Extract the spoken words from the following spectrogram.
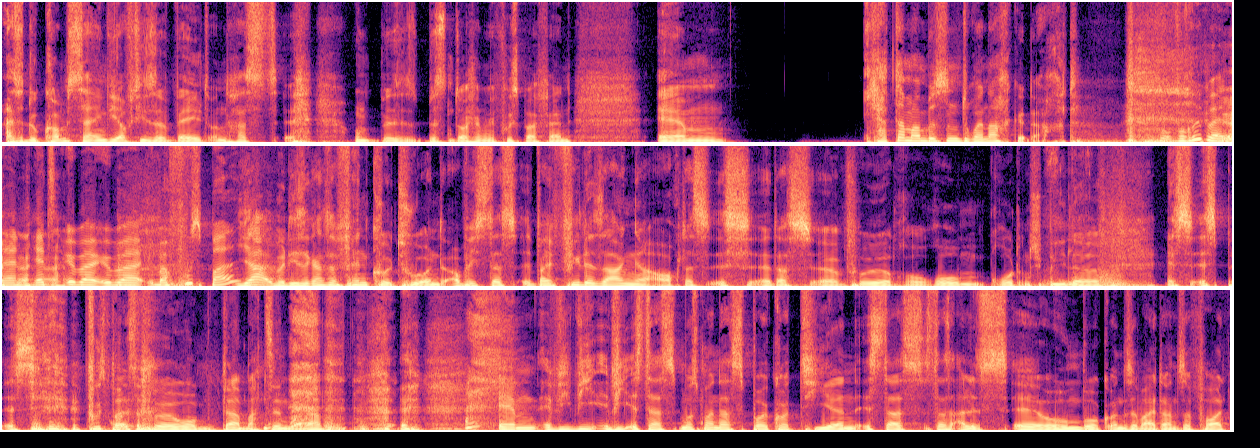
Also du kommst da irgendwie auf diese Welt und hast und bist bist in Deutschland wie Fußballfan. Ähm, ich habe da mal ein bisschen drüber nachgedacht. Wo- Worüber denn? Jetzt über, über, über Fußball? Ja, über diese ganze Fankultur und ob ich das, weil viele sagen ja auch, das ist äh, das äh, frühere Rom, Brot und Spiele. Es ist, es, Fußball ist das frühere Rom, klar, macht Sinn, oder? ähm, wie, wie, wie ist das? Muss man das boykottieren? Ist das, ist das alles äh, Humbug und so weiter und so fort?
